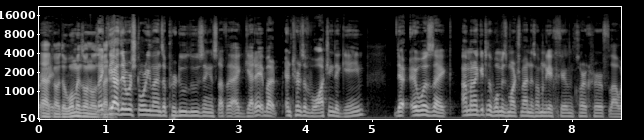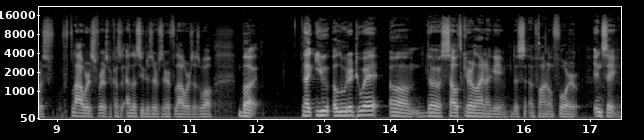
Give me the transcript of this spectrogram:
Yeah, Right? no, the women's one was like better. yeah, there were storylines of Purdue losing and stuff. Like, I get it, but in terms of watching the game, there it was like I'm gonna get to the women's March Madness. I'm gonna give Caitlin Clark her flowers flowers first because LSU deserves their flowers as well. But like you alluded to it, um, the South Carolina game, this uh, Final Four, insane.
